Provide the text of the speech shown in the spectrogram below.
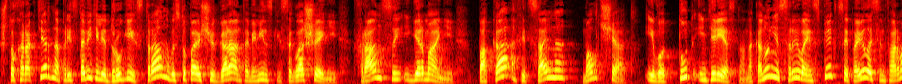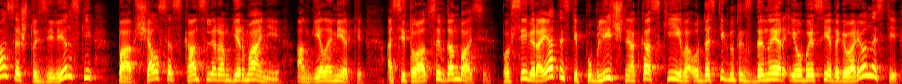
Что характерно, представители других стран, выступающих гарантами Минских соглашений, Франции и Германии, пока официально молчат. И вот тут интересно, накануне срыва инспекции появилась информация, что Зеленский пообщался с канцлером Германии Ангелой Меркель о ситуации в Донбассе. По всей вероятности, публичный отказ Киева от достигнутых с ДНР и ОБСЕ договоренностей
